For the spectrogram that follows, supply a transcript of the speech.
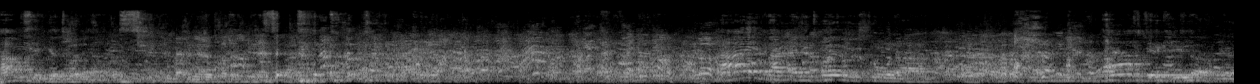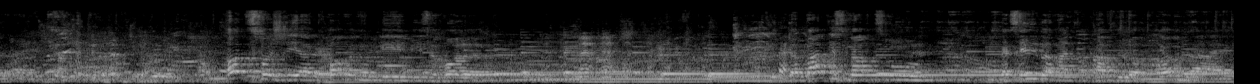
Haben Sie ihn getrunken? Einmal eine teure Schule haben. Auf der Kinder. Ortsvorsteher kommen und gehen, wie sie wollen. Der Bad ist mal Jedermann Verkaufsführer online.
